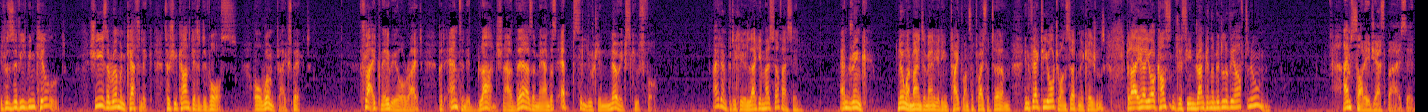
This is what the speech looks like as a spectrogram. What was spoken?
It was as if he'd been killed. She's a Roman Catholic, so she can't get a divorce. Or won't, I expect. Flyte may be all right, but Anthony Blanche, now there's a man there's absolutely no excuse for. I don't particularly like him myself, I said. And drink. No one minds a man getting tight once or twice a term. In fact, he ought to on certain occasions. But I hear you're constantly seen drunk in the middle of the afternoon. I'm sorry, Jasper, I said.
